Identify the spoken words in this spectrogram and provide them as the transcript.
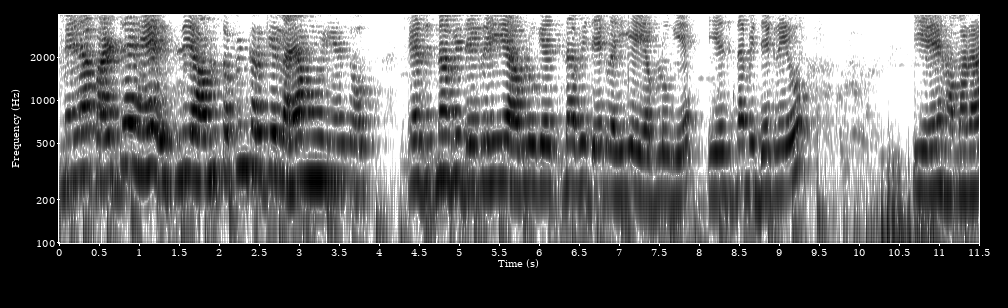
मेरा बर्थडे है, इसलिए हम शॉपिंग करके लाया हूँ ये सब ये जितना भी देख रही है आप लोग, ये जितना भी देख रही है आप लोग, ये ये जितना भी देख रही हो, ये हमारा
